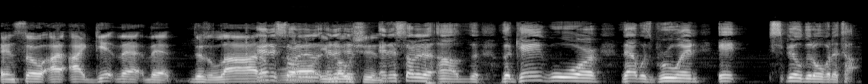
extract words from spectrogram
And so I, I get that that there's a lot and it of started raw and it- and it started uh, the the gang war that was brewing. It spilled it over the top.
